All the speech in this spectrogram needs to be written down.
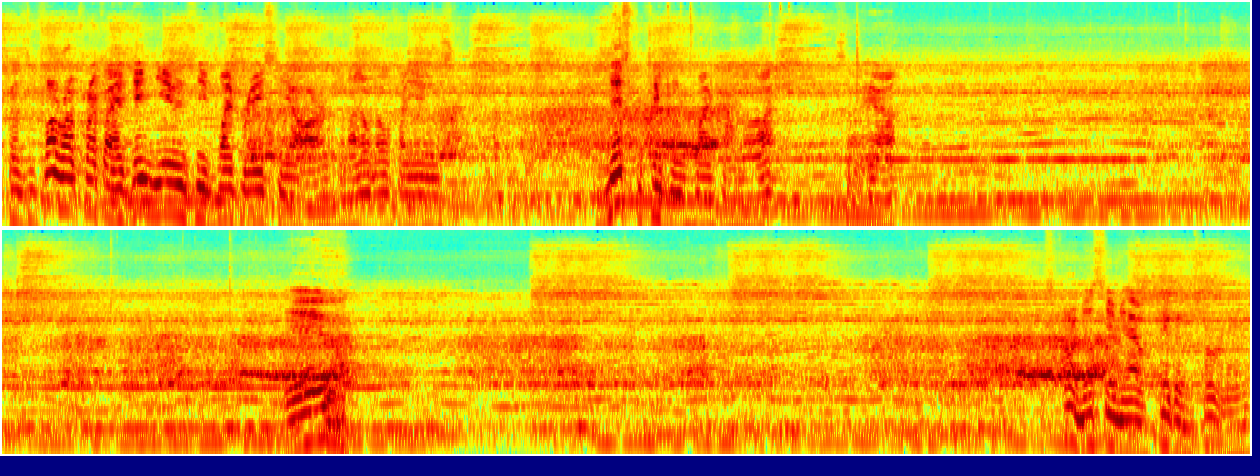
Because if I remember correctly, I didn't use the Viper ACR, but I don't know if I used this particular Viper or not. So yeah. This car does seem to have a big of.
